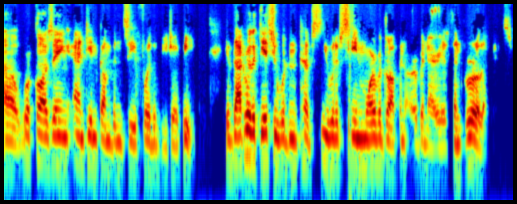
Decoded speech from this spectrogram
uh, were causing anti-incumbency for the BJP. If that were the case, you wouldn't have you would have seen more of a drop in urban areas than rural areas.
